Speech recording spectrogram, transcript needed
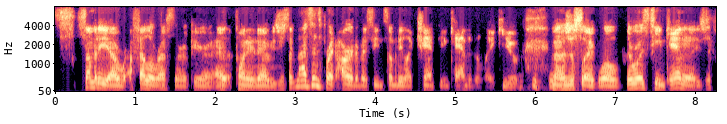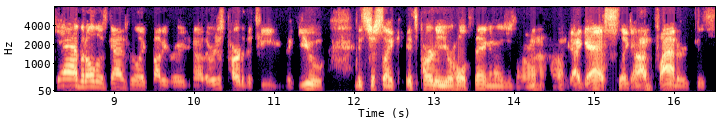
somebody, a, a, fellow wrestler up here uh, pointed it out. He's just like, not since Bret Hart have I seen somebody like champion Canada like you. and I was just like, well, there was Team Canada. He's like, yeah, but all those guys were like Bobby Roode. You know, they were just part of the team. Like you, it's just like it's part of your whole thing. And I was just like, oh, I guess. Like I'm flattered because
